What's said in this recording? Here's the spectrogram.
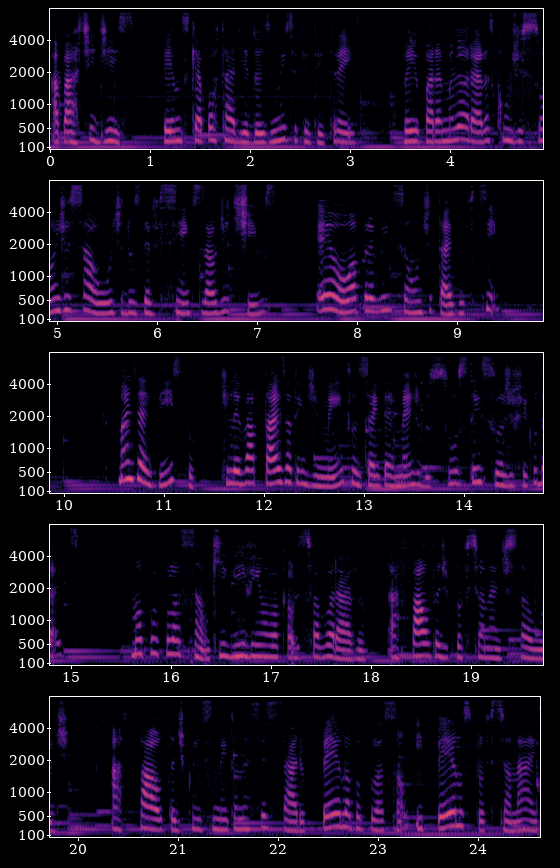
A partir disso, vemos que a Portaria 2073 veio para melhorar as condições de saúde dos deficientes auditivos e ou a prevenção de tais deficiências. Mas é visto que levar tais atendimentos a intermédio do SUS tem suas dificuldades. Uma população que vive em um local desfavorável, a falta de profissionais de saúde, a falta de conhecimento necessário pela população e pelos profissionais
